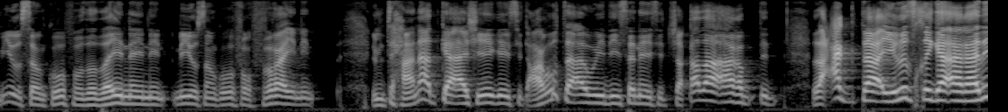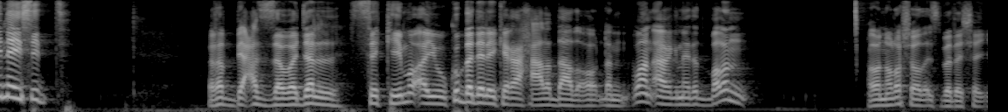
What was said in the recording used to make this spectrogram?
ميو سنكو فضضينينين. ميو سنكو فغفرينين امتحانات كا أشيغي سيد عروتا أويديسنية سيد شقضا أغبتد لعقتا إرزقيقا أغاديني سيد rabbi caza wajal sikiimo ayuu ku bedeli karaa xaaladaada oo dhan. Waan aragnay dad badan oo noloshooda isbedeshay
